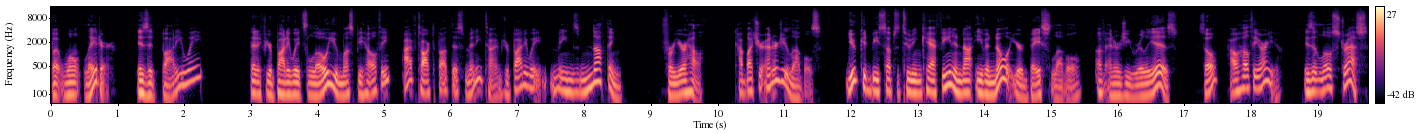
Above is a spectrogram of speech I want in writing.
but won't later. Is it body weight? That if your body weight's low, you must be healthy? I've talked about this many times. Your body weight means nothing for your health. How about your energy levels? You could be substituting caffeine and not even know what your base level of energy really is. So, how healthy are you? Is it low stress?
